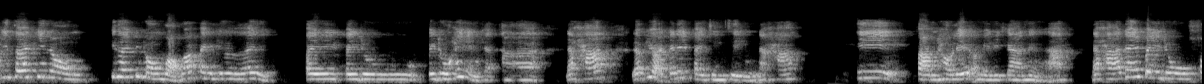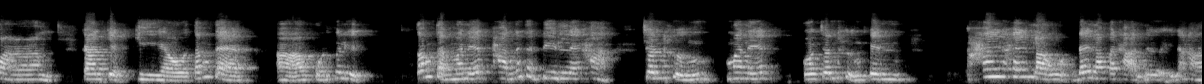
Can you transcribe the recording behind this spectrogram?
พี่เต้ยพี่นง พี่เต้ยพี่นงบอกว่าไปเลย ไปไปดูไปดูให้เห็นกับตานะคะ แล้วพี่อ๋อยก็ได้ไปจริง ๆนะคะ ที่ฟาร์มเทาเล็กอเมริกาเหนือนะคะ ได้ไปดูฟาร์ม การเก็บเกี่ยวตั้งแต่ผลผลิตตั้งแต่เมล็ดพันธุ์ตั้งแต่ดินเลยค่ะ จนถึงเมล็ดจนถึงเป็นให้ให้เราได้รับประทานเลยนะคะ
